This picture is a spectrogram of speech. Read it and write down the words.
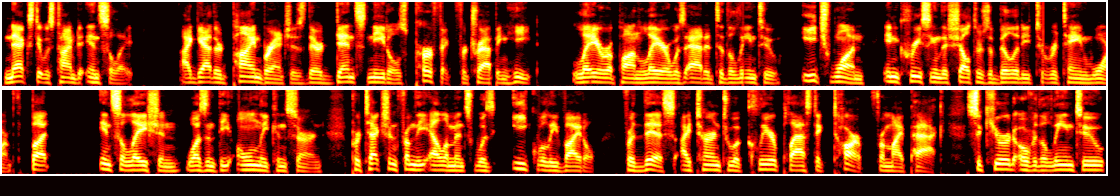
Next, it was time to insulate. I gathered pine branches, their dense needles perfect for trapping heat. Layer upon layer was added to the lean-to, each one increasing the shelter's ability to retain warmth. But insulation wasn't the only concern. Protection from the elements was equally vital. For this, I turned to a clear plastic tarp from my pack. Secured over the lean-to,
